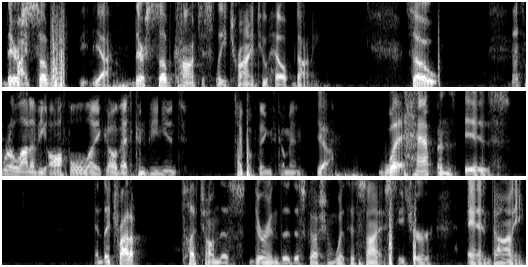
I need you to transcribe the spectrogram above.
they're five sub yeah they're subconsciously trying to help Donnie. So That's where a lot of the awful like, oh, that's convenient type of things come in. Yeah. What happens is, and they try to touch on this during the discussion with his science teacher and Donnie,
